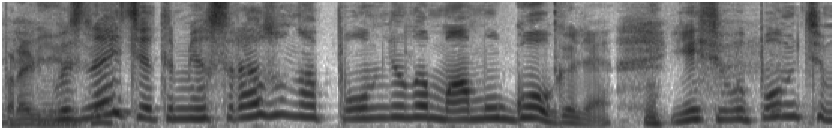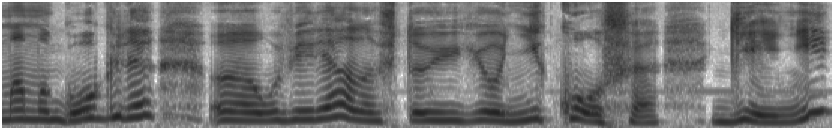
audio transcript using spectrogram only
Проверьте. Вы знаете, это мне сразу напомнило маму Гоголя. Если вы помните, мама Гоголя э, уверяла, что ее Никоша гений,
